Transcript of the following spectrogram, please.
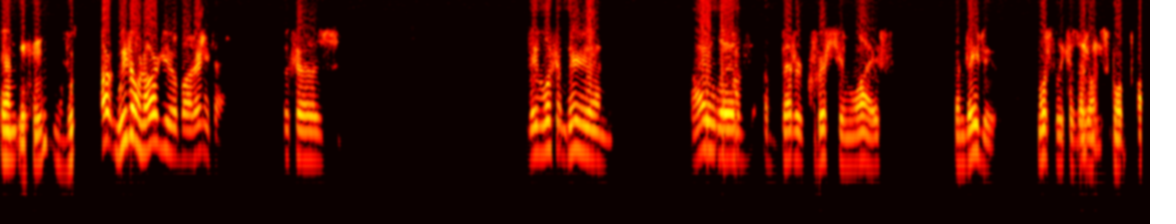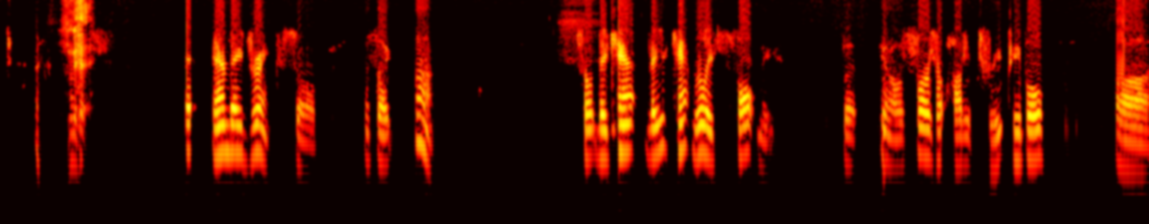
And hmm we, we don't argue about anything because they look at me and I live a better Christian life than they do, mostly because I don't smoke pot and they drink. So it's like, huh. So they can't they can't really fault me, but you know, as far as how- how to treat people, uh,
